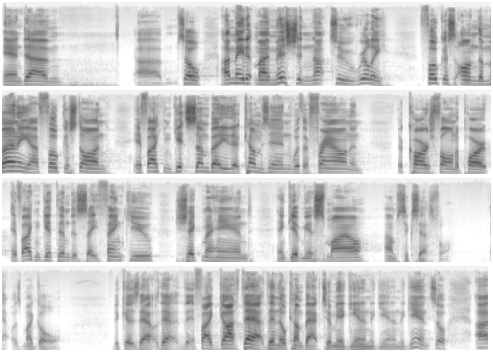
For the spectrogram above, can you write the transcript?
And um, uh, so I made it my mission not to really focus on the money. I focused on if I can get somebody that comes in with a frown and their car's falling apart, if I can get them to say thank you, shake my hand, and give me a smile, I'm successful. That was my goal. Because that, that if I got that, then they'll come back to me again and again and again. So, I,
